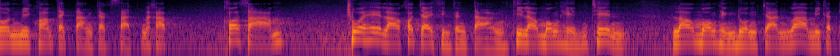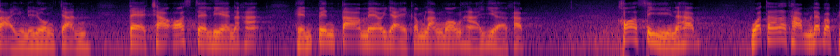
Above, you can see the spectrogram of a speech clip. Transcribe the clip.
ตนมีความแตกต่างจากสัตว์นะครับ ข้อ 3 ช่วยให้เราเข้าใจสิ่งต่างๆ ที่เรามองเห็น เช่น เรามองเห็นดวงจันทร์ว่ามีกระต่ายอยู่ในดวงจันทร์ แต่ชาวออสเตรเลียนะฮะเห็นเป็นตาแมวใหญ่กำลังมองหาเหยื่อครับ ข้อ 4 นะครับ วัฒนธรรมและประเพ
